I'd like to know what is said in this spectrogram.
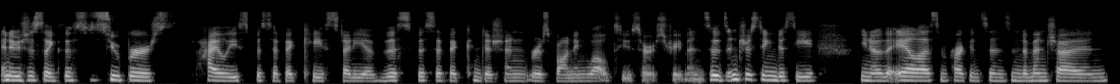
and it was just like this super highly specific case study of this specific condition responding well to CIRS treatment. So it's interesting to see, you know, the ALS and Parkinson's and dementia and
